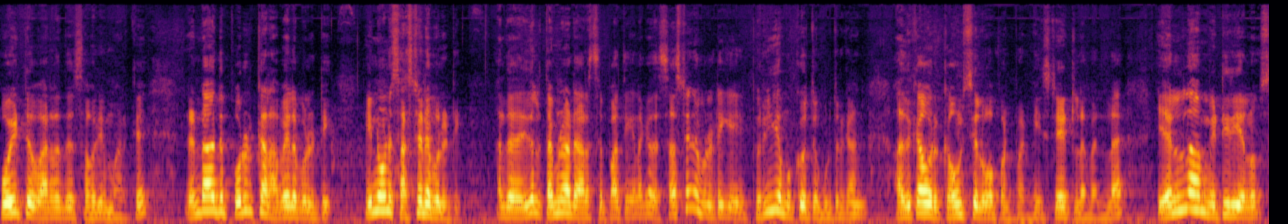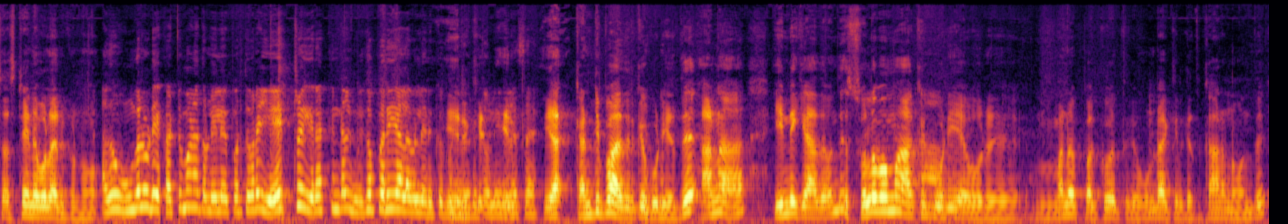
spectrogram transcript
போயிட்டு வர்றது சௌரியமாக இருக்குது ரெண்டாவது பொருட்கள் அவைலபிலிட்டி இன்னொன்று சஸ்டைனபிலிட்டி அந்த இதில் தமிழ்நாடு அரசு பார்த்தீங்கன்னாக்கா அந்த சஸ்டைனபிலிட்டிக்கு பெரிய முக்கியத்துவம் கொடுத்துருக்காங்க. அதுக்காக ஒரு கவுன்சில் ஓப்பன் பண்ணி ஸ்டேட் லெவலில் எல்லா மெட்டீரியலும் சஸ்டைனபிளாக இருக்கணும். அதுவும் உங்களுடைய கட்டுமான தொழிலை பொறுத்தவரை ஏற்ற இறக்கங்கள் மிகப்பெரிய அளவில் இருக்கக்கூடிய ஒரு தொழில் இல்லை சார்? யா- கண்டிப்பா அது இருக்கக்கூடியது. ஆனா இன்னைக்கு அதை வந்து சுலபமா ஆக்கக்கூடிய ஒரு மனப்பக்குவத்துக்கு உண்டாக்கி இருக்கிறது காரணம் வந்து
